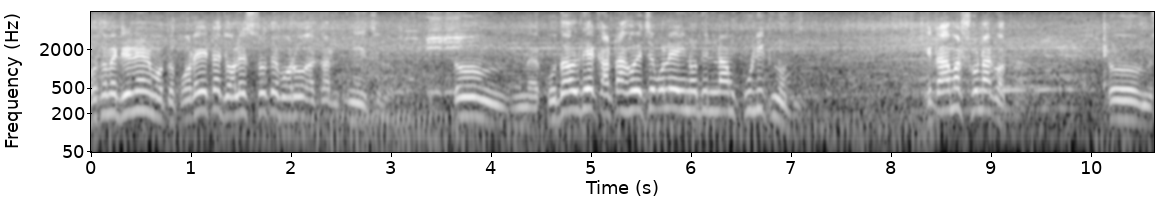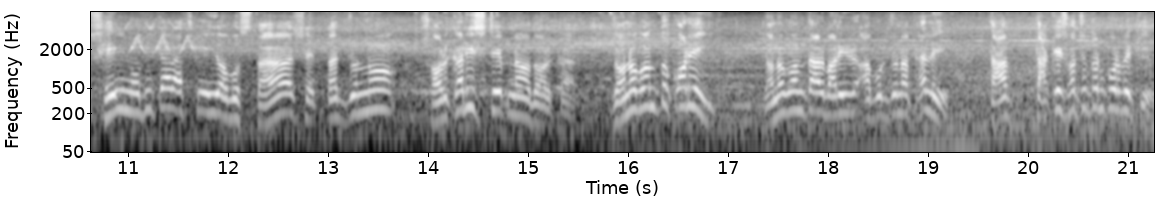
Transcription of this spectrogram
প্রথমে ড্রেনের মতো পরে এটা জলের স্রোতে বড় আকার নিয়েছিল। তো কোদাল দিয়ে কাটা হয়েছে বলে এই নদীর নাম কুলিক নদী। এটা আমার শোনা কথা। তো সেই নদীটার আজকে এই অবস্থা সে তার জন্য সরকারি স্টেপ নেওয়া দরকার। জনগণ তো করেই। জনগণ তার বাড়ির আবর্জনা ফেলে। তার তাকে সচেতন করবে কেউ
